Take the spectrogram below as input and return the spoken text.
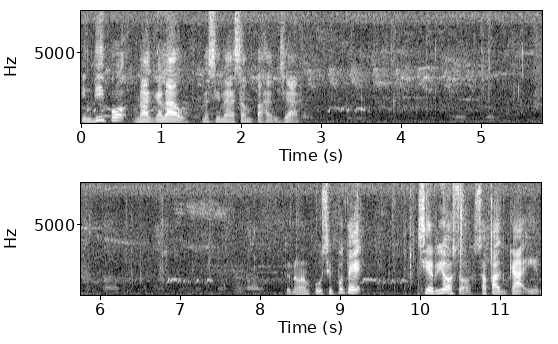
hindi po nagalaw na sinasampahan siya. Ito naman po si Puti, seryoso sa pagkain.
